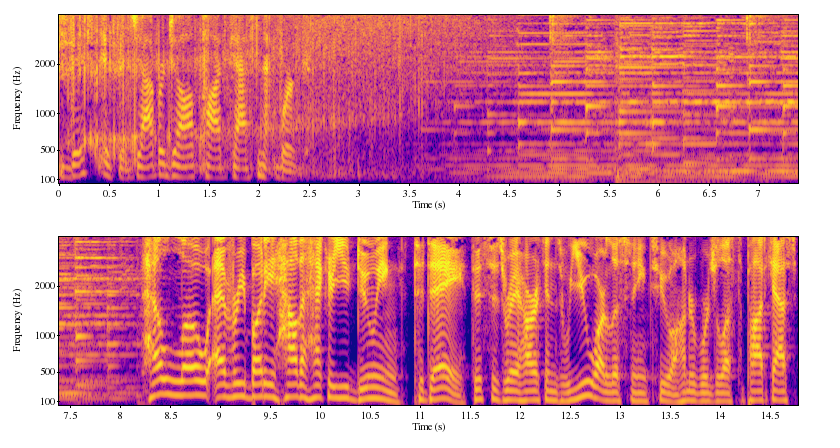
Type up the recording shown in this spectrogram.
This is the Jabberjaw Podcast Network. Hello, everybody. How the heck are you doing today? This is Ray Harkins. You are listening to 100 Words or Less, the podcast.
